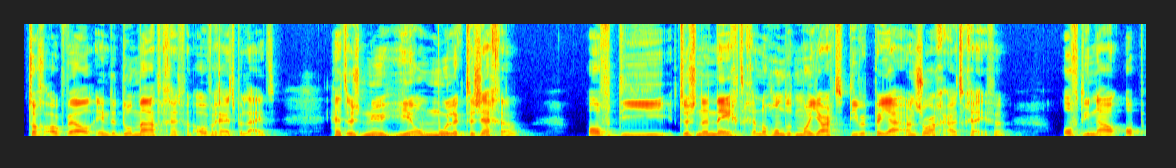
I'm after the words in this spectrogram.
toch ook wel in de doelmatigheid van overheidsbeleid. Het is nu heel moeilijk te zeggen of die tussen de 90 en de 100 miljard die we per jaar aan zorg uitgeven, of die nou op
